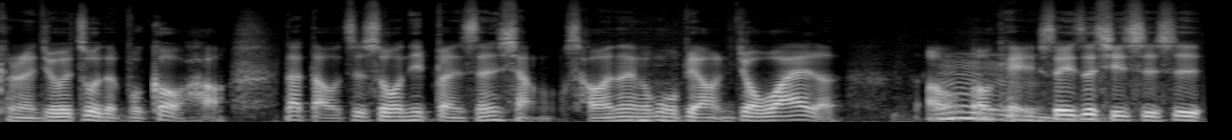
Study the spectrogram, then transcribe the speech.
可能就会做的不够好，那导致说你本身想朝那个目标你就歪了。哦，OK，所以这其实是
